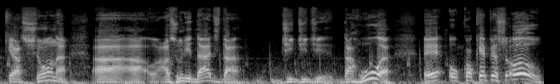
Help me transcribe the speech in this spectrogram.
que aciona a- a- as unidades da, de, de- de- da rua, é, ou qualquer pessoa, ou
